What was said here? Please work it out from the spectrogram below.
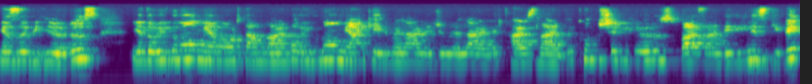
yazabiliyoruz ya da uygun olmayan ortamlarda uygun olmayan kelimelerle, cümlelerle, tarzlarda konuşabiliyoruz. Bazen dediğiniz gibi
